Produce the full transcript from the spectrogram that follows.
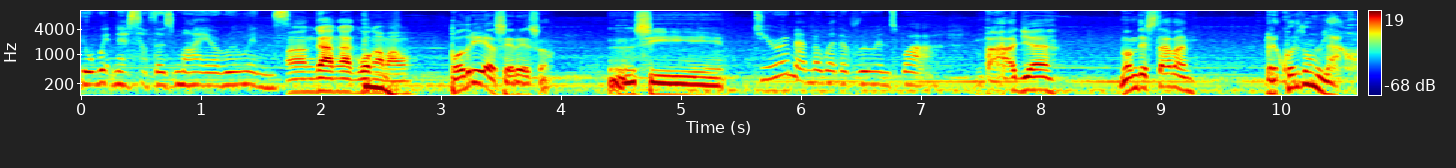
your witness of those Maya ruins. Ah, mau. Podría ser eso. Eh, Si... Do you remember where the ruins were? Vaya, ¿dónde estaban? Recuerdo un lago.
